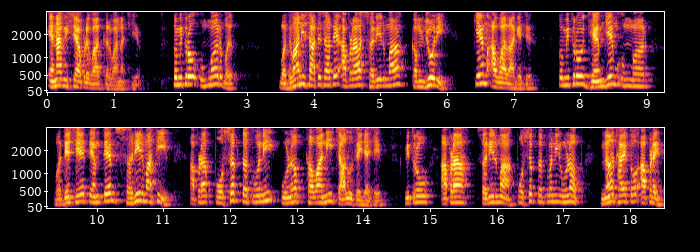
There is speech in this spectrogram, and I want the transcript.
એના વિશે આપણે વાત કરવાના છીએ. તો મિત્રો, ઉંમર વધવાની સાથે સાથે આપણા શરીરમાં કમજોરી કેમ આવવા લાગે છે? તો મિત્રો, જેમ જેમ ઉંમર વધે છે, તેમ તેમ શરીરમાંથી આપણા પોષક તત્વોની ઉણપ થવાની ચાલુ થઈ જાય છે. મિત્રો, આપણા શરીરમાં પોષક તત્વોની ઉણપ ન થાય તો આપણે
